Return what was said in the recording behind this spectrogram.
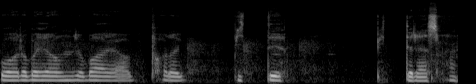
bu arabayı alınca bayağı bir para bitti. Bitti resmen.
